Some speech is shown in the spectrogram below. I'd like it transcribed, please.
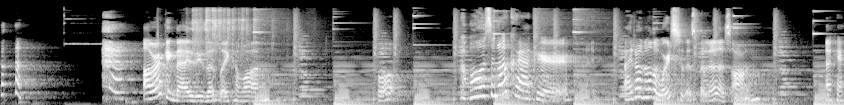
I'll recognize these as they come on. Cool. Oh, it's a nutcracker! I don't know the words to this, but I know the song. Okay.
